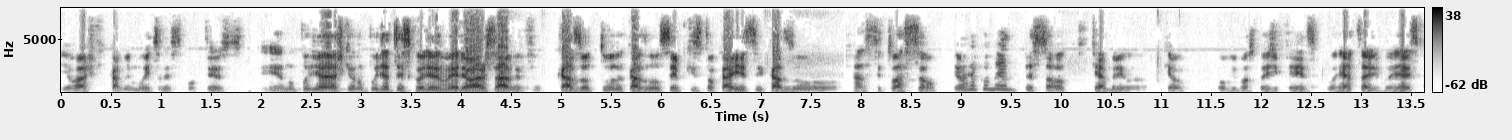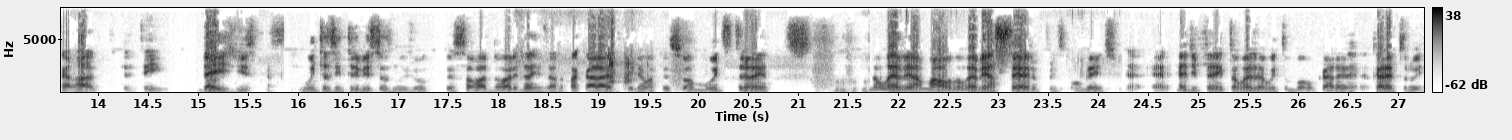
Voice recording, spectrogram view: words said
eu acho que cabe muito nesse contexto. Eu não podia, acho que eu não podia ter escolhido melhor, sabe? Casou tudo, casou, sempre quis tocar isso e casou a situação. Eu recomendo pessoal que quer abrir, que ouvir umas coisas diferentes, correr atrás de Rogério Escalado. Ele tem 10 discos, muitas entrevistas no jogo o pessoal adora e dá risada pra caralho, porque ele é uma pessoa muito estranha. Não levem a mal, não levem a sério, principalmente. É, é, é diferentão, mas é muito bom. O cara é, o cara é true.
